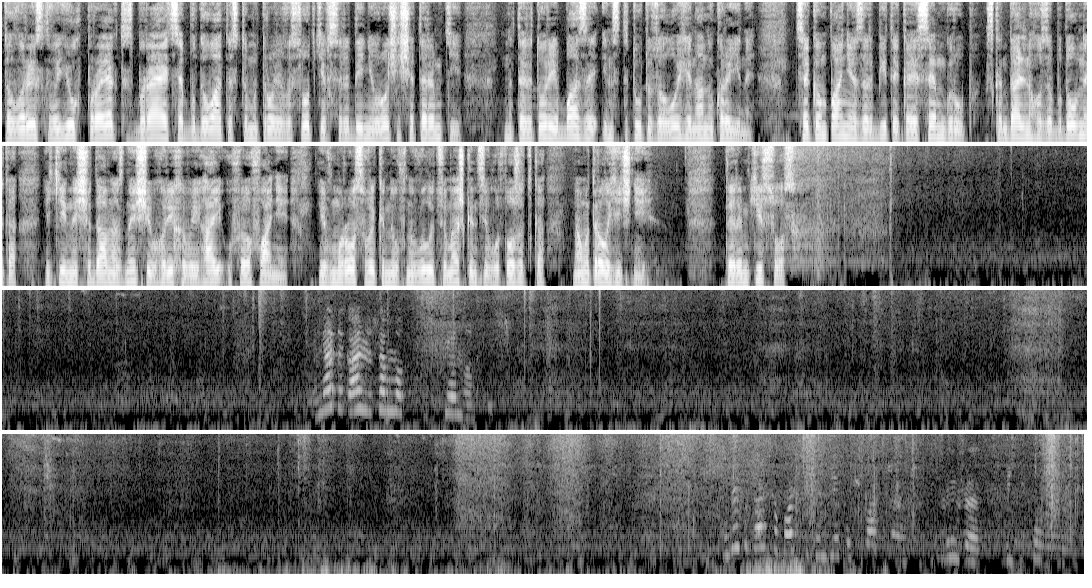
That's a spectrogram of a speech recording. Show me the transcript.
Товариство Юг-проект збирається будувати 100-метрові висотки в середині урочища Теремки на території бази Інституту зоології НАН України. Це компанія з орбіти КСМ Груп, скандального забудовника, який нещодавно знищив горіховий гай у Феофанії і в мороз викинув на вулицю мешканців гуртожитка на метрологічній. Теремки СОС. же там все нахуй. Где такая собачка, где кошка рыжая, пятикопная?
